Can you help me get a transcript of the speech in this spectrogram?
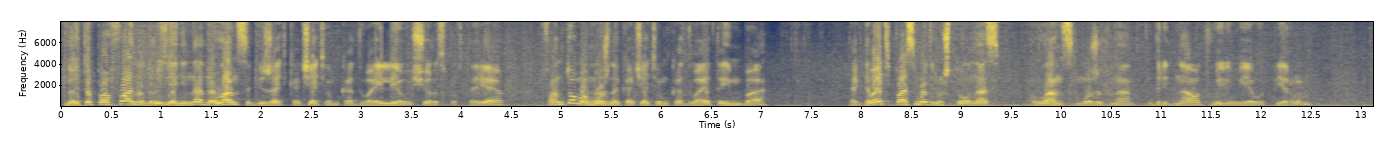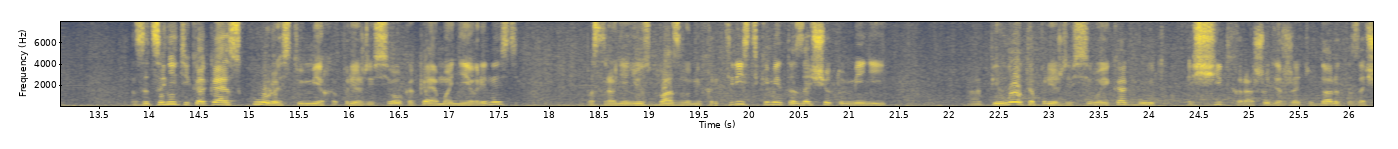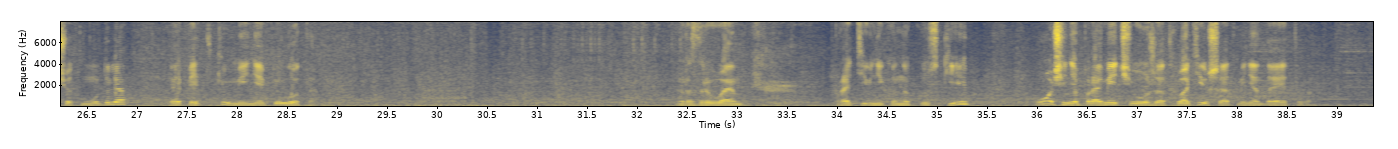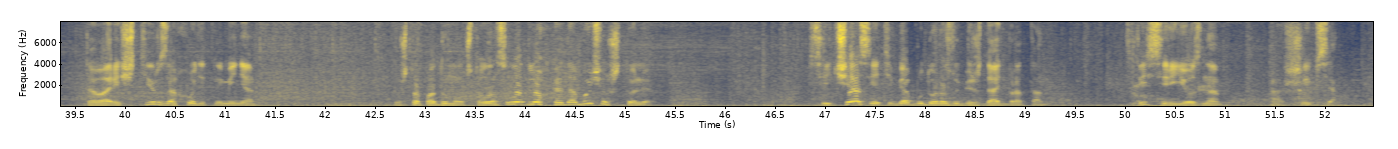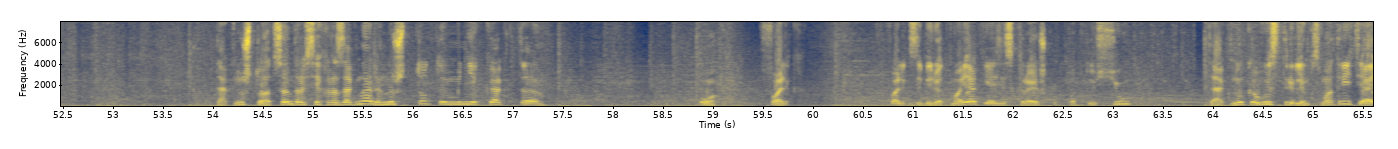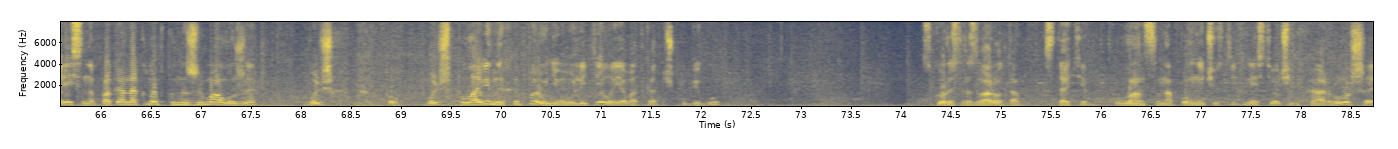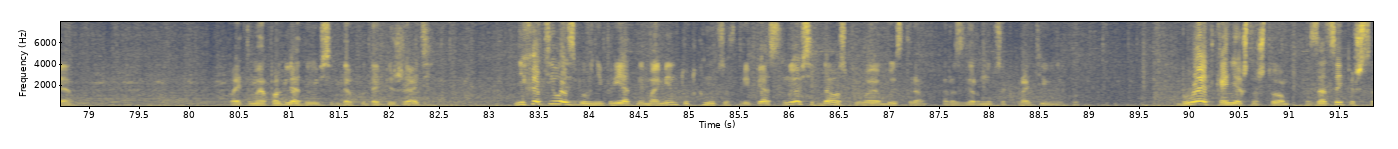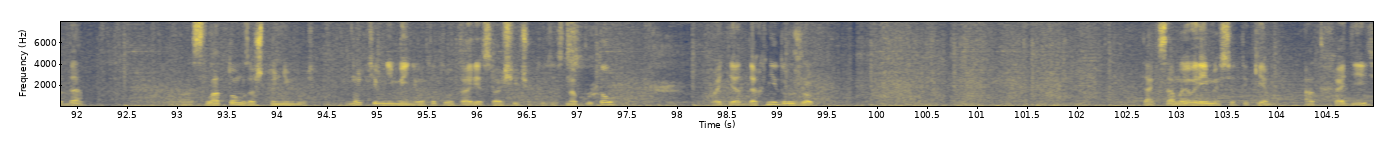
Но это по фану, друзья, не надо Ланса бежать качать в МК-2 и Лео, еще раз повторяю. Фантома можно качать в МК-2, это имба. Так, давайте посмотрим, что у нас Ланс может на Дреднаут, вывел я его первым. Зацените, какая скорость у меха прежде всего, какая маневренность по сравнению с базовыми характеристиками. Это за счет умений пилота прежде всего. И как будет щит хорошо держать удар, это за счет модуля и опять-таки умения пилота. Разрываем противника на куски. Очень опрометчиво уже отхвативший от меня до этого товарищ Тир заходит на меня. Ну что подумал, что Ланселот легкая добыча, что ли? Сейчас я тебя буду разубеждать, братан. Ты серьезно ошибся. Так, ну что, от центра всех разогнали, ну что-то мне как-то... О, Фальк. Фальк заберет маяк, я здесь краешку потусю. Так, ну-ка выстрелим. Смотрите, Аресина, пока на кнопку нажимал, уже больше, больше половины хп у него улетело, я в откаточку бегу. Скорость разворота, кстати, у Ланса на полной чувствительности очень хорошая. Поэтому я поглядываю всегда, куда бежать. Не хотелось бы в неприятный момент уткнуться в препятствие, но я всегда успеваю быстро развернуться к противнику. Бывает, конечно, что зацепишься, да, э, с лотом за что-нибудь. Но, тем не менее, вот это вот Арес вообще что-то здесь напутал. Пойди отдохни, дружок. Так, самое время все-таки отходить.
